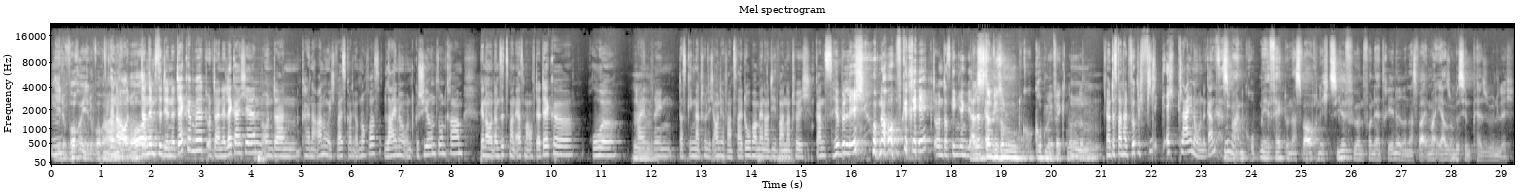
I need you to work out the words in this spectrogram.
Mhm. Jede Woche, jede Woche. Ein genau, und dann nimmst du dir eine Decke mit und deine Leckerchen und dann, keine Ahnung, ich weiß gar nicht, ob noch was, Leine und Geschirr und so ein Kram. Genau, und dann sitzt man erstmal auf der Decke, Ruhe reinbringen. Das ging natürlich auch nicht. Es waren zwei Dobermänner, die waren natürlich ganz hibbelig und aufgeregt und das ging irgendwie alles. Das ist dann wie so ein Gru- Gruppeneffekt. Ne? Und dann- ja, und das waren halt wirklich viele echt kleine Hunde, ganz Es mini. war ein Gruppeneffekt und das war auch nicht zielführend von der Trainerin. Das war immer eher so ein bisschen persönlich.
